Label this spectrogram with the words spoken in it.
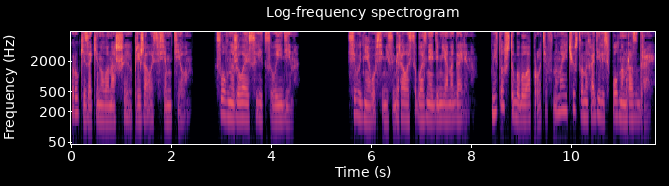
Руки закинула на шею, прижалась всем телом, словно желая слиться воедино. Сегодня я вовсе не собиралась соблазнять Демьяна Галина. Не то чтобы была против, но мои чувства находились в полном раздрае.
